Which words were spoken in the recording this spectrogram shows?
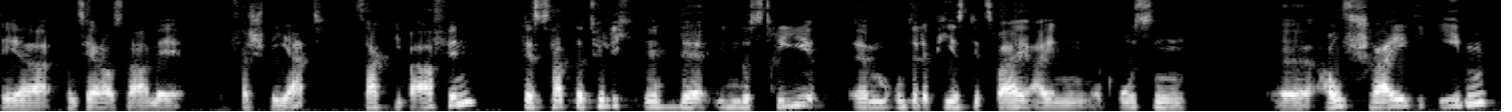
der Konzernausnahme versperrt, sagt die BaFin. Das hat natürlich in der Industrie ähm, unter der PSD2 einen großen äh, Aufschrei gegeben,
